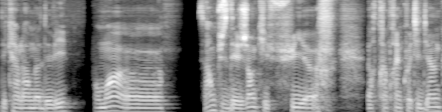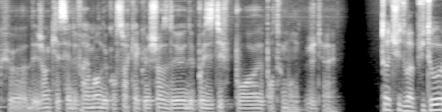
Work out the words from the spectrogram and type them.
décrire leur mode de vie. Pour moi, c'est vraiment plus des gens qui fuient leur train-train quotidien que des gens qui essaient vraiment de construire quelque chose de, positif pour, pour tout le monde, je dirais. Toi, tu te vois plutôt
